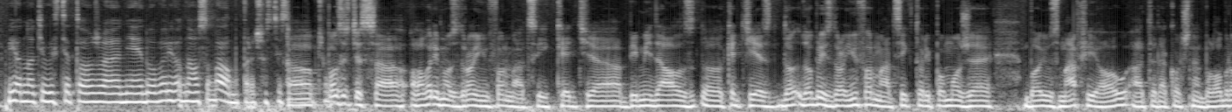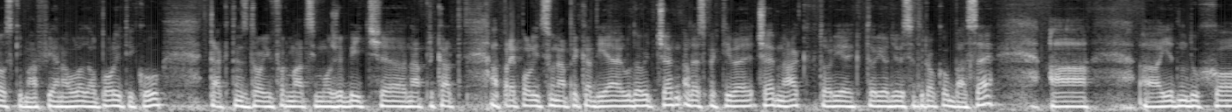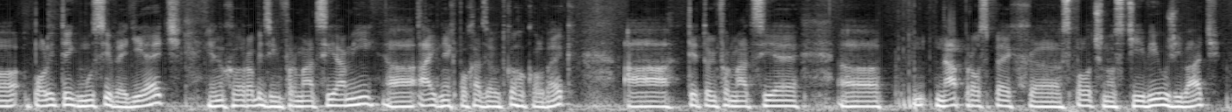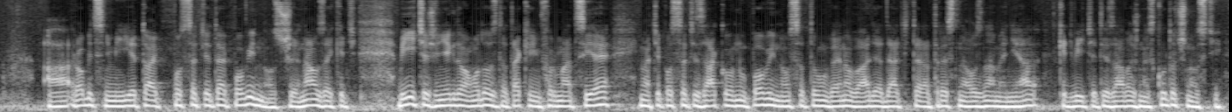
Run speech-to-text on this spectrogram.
Vyhodnotili ste to, že nie je dôveryhodná osoba, alebo prečo ste sa uh, Pozrite sa, hovorím o zdroji informácií. Keď by mi dal, keď je do, dobrý zdroj informácií, ktorý pomôže boju s mafiou, a teda Kočner bol obrovský mafia a ovládal politiku, tak ten zdroj informácií môže byť napríklad, a pre policiu napríklad je aj Ludovit Čern, respektíve Černák, ktorý je, ktorý je od 90 rokov v base. A jednoducho politik musí vedieť, jednoducho robiť s informáciami, aj nech pochádzajú od kohokoľvek, a tieto informácie na prospech spoločnosti využívať a robiť s nimi, je to aj v podstate to aj povinnosť, že naozaj keď vidíte, že niekto vám odovzdá také informácie, máte v podstate zákonnú povinnosť sa tomu venovať a dať teda trestné oznámenia, keď vidíte tie závažné skutočnosti.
